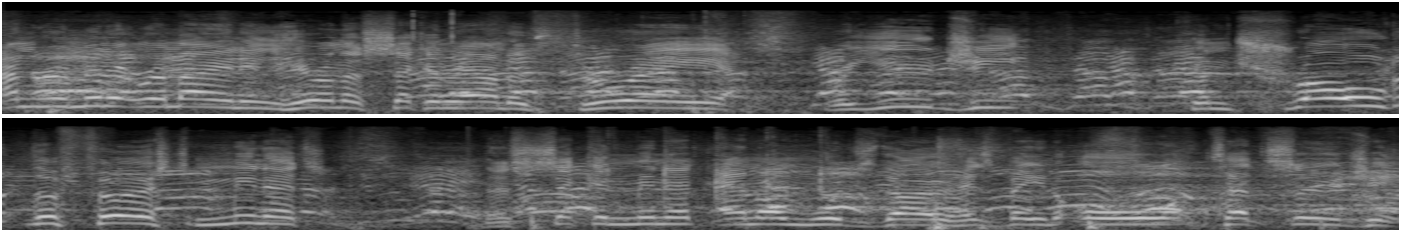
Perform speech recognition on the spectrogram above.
Under a minute remaining here in the second round of three. Ryuji controlled the first minute. The second minute and onwards, though, has been all Tatsuji.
